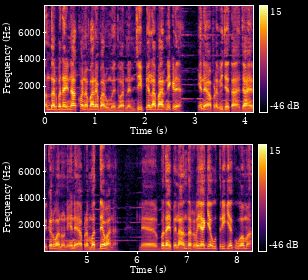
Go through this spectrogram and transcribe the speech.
અંદર બધાય નાખવાના બારે બાર ઉમેદવારને જે પહેલાં બહાર નીકળે એને આપણે વિજેતા જાહેર કરવાનો ને એને આપણે મત દેવાના એટલે બધાય પહેલાં અંદર વયા ગયા, ઉતરી ગયા કૂવામાં.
